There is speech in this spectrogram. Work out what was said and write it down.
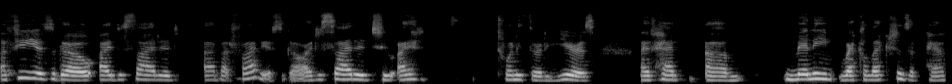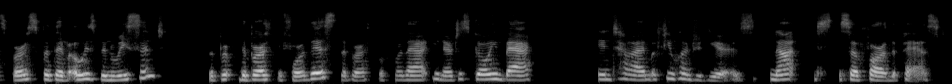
A few years ago, I decided, about five years ago, I decided to, I had 20, 30 years, I've had um, many recollections of past births, but they've always been recent. The, the birth before this, the birth before that, you know, just going back in time a few hundred years, not so far in the past.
